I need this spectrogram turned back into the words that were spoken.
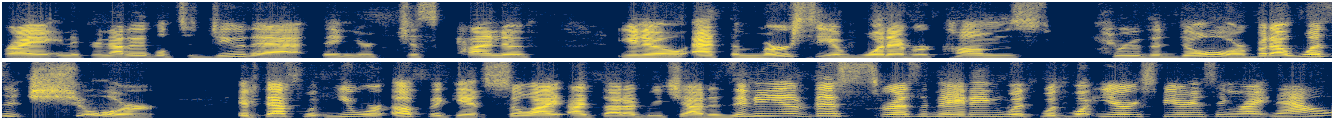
right? And if you're not able to do that, then you're just kind of, you know, at the mercy of whatever comes through the door. But I wasn't sure if that's what you were up against. So I, I thought I'd reach out. Is any of this resonating with with what you're experiencing right now?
